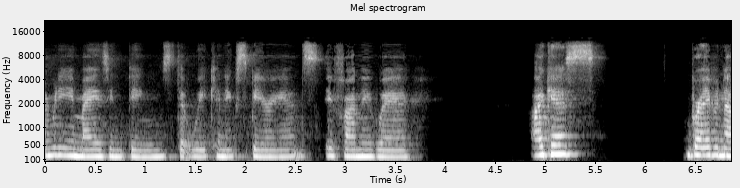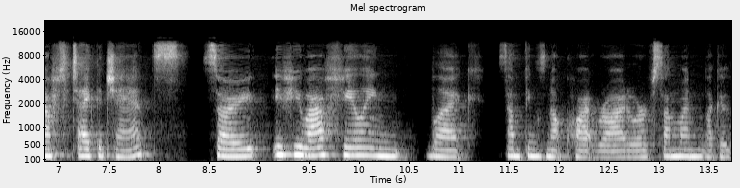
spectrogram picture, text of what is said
many amazing things that we can experience if only we're, I guess, brave enough to take the chance. So if you are feeling like something's not quite right, or if someone like a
